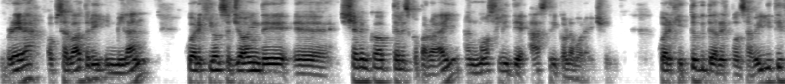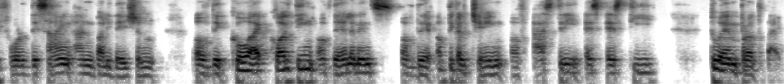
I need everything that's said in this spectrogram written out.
Brera Observatory in Milan, where he also joined the uh, Cherenkov Telescope Array and mostly the ASTRI collaboration, where he took the responsibility for design and validation of the coating of the elements of the optical chain of ASTRI SST2M prototype.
